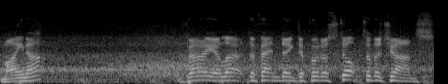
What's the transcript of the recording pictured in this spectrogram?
Mina. Very alert defending to put a stop to the chance.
